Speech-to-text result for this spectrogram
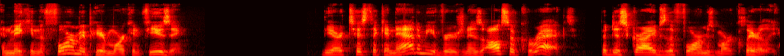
and making the form appear more confusing. The artistic anatomy version is also correct, but describes the forms more clearly.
